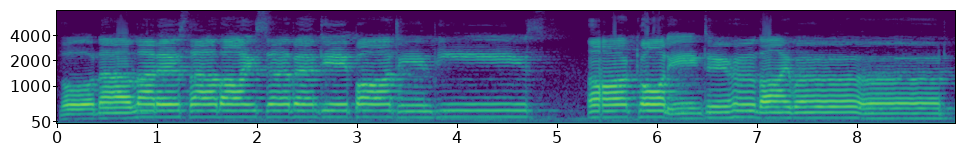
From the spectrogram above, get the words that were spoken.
Lord, now lettest thou thy servant depart in peace, according to thy word.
